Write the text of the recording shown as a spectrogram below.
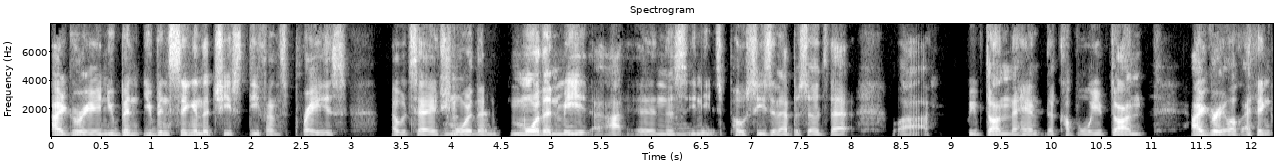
I agree, and you've been you've been singing the Chiefs' defense praise. I would say more than more than me uh, in this in these postseason episodes that uh, we've done the hand the couple we've done. I agree. Look, I think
